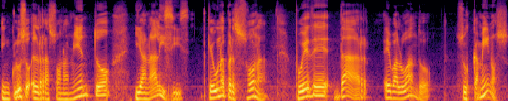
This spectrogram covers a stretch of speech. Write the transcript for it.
incluso el razonamiento y análisis que una persona puede dar evaluando sus caminos.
